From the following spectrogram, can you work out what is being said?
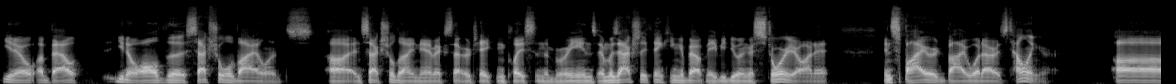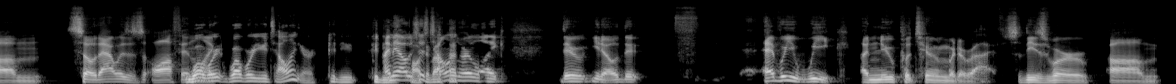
you know about you know all the sexual violence uh, and sexual dynamics that were taking place in the Marines, and was actually thinking about maybe doing a story on it, inspired by what I was telling her. Um, so that was often what like, were what were you telling her? Could you could you I mean I was just telling that? her like there you know the every week a new platoon would arrive. So these were um,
